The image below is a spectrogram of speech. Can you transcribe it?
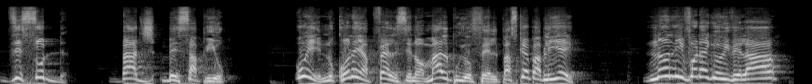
dissoud badge Besap yo. Oui, nous connaissons fait, c'est normal pour yo faire parce que pas oublier. Non niveau de arrivé là,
